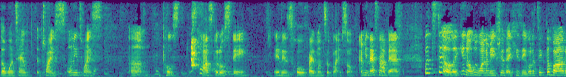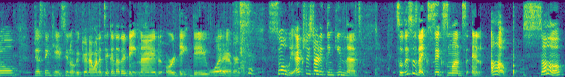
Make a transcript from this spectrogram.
the one time, twice, only twice, um, post hospital stay in his whole five months of life. So, I mean, that's not bad. But still, like, you know, we want to make sure that he's able to take the bottle just in case, you know, Victor and I want to take another date night or date day, whatever. So we actually started thinking that so this is like six months and up. So,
